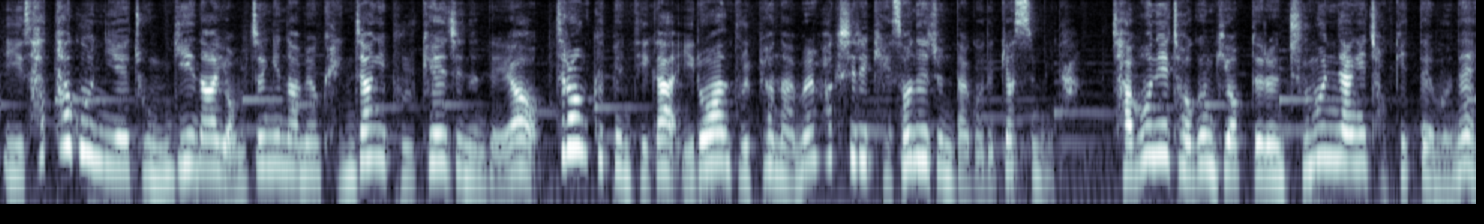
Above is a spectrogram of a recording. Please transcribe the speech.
이 사타구니에 종기나 염증이 나면 굉장히 불쾌해지는데요. 트렁크 팬티가 이러한 불편함을 확실히 개선해준다고 느꼈습니다. 자본이 적은 기업들은 주문량이 적기 때문에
